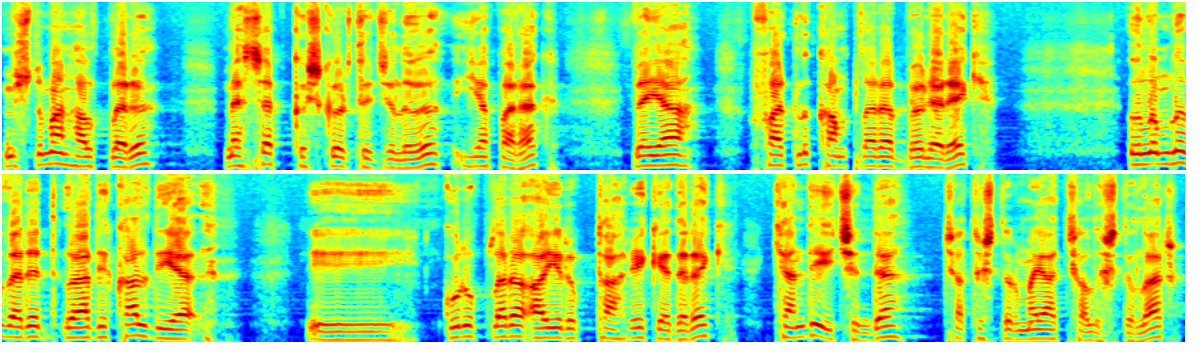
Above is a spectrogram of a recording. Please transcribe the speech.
Müslüman halkları mezhep kışkırtıcılığı yaparak veya farklı kamplara bölerek ılımlı ve radikal diye e, gruplara ayırıp tahrik ederek kendi içinde çatıştırmaya çalıştılar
